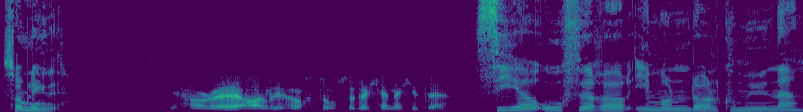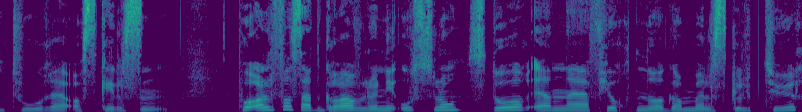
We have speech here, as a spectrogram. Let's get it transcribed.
som ligner hørt om, så det kjenner jeg ikke til. Sier ordfører i Mandal kommune, Tore Askildsen. På Alfaset gravlund i Oslo står en 14 år gammel skulptur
